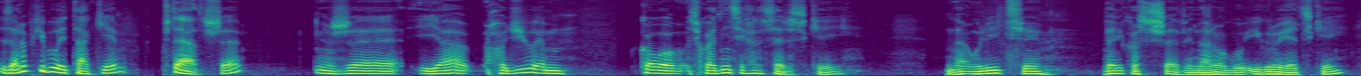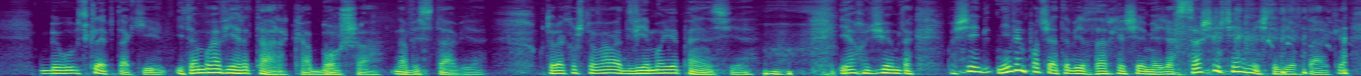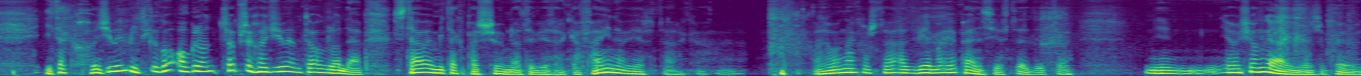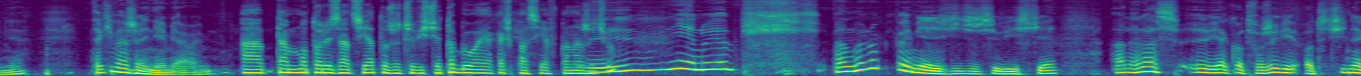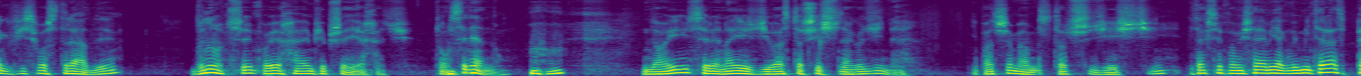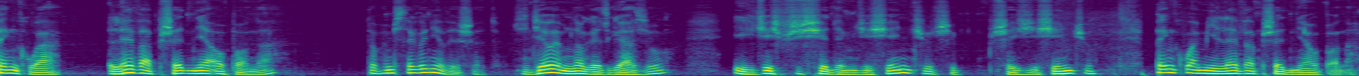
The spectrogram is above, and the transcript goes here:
Zarobki były takie w teatrze, że ja chodziłem koło składnicy harcerskiej na ulicy Werkostrzewy na rogu Igrujeckiej był sklep taki i tam była wiertarka Boscha na wystawie, która kosztowała dwie moje pensje. I ja chodziłem tak, właściwie nie wiem po co ja tę wiertarkę chciałem mieć, ja strasznie chciałem mieć tę wiertarkę. I tak chodziłem i tylko ogląd, co przechodziłem, to oglądałem. Stałem i tak patrzyłem na tę wiertarkę. Fajna wiertarka. Ale ona kosztowała dwie moje pensje wtedy. To nie, nieosiągalne zupełnie. Takie marzenie miałem. A ta motoryzacja to rzeczywiście to była jakaś pasja w pana życiu? Yy, nie, no ja pan, no, lubiłem jeździć rzeczywiście, ale raz y, jak otworzyli odcinek Wisłostrady, w nocy pojechałem się przejechać tą syreną. Mhm. No i syrena jeździła 130 na godzinę. I patrzę, mam 130 i tak sobie pomyślałem, jakby mi teraz pękła lewa przednia opona, to bym z tego nie wyszedł. Zdjąłem nogę z gazu i gdzieś przy 70 czy 60 pękła mi lewa przednia opona.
